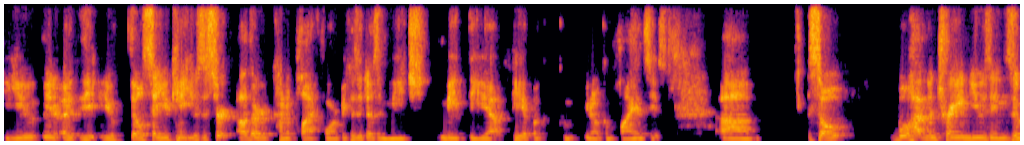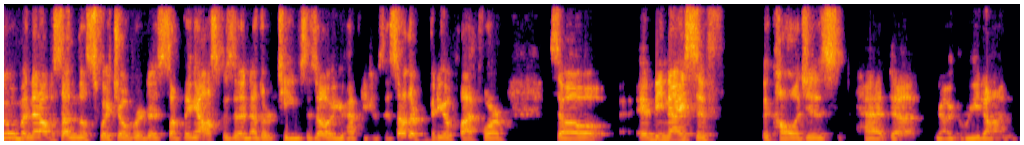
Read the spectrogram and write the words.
you you know you, they'll say you can't use a certain other kind of platform because it doesn't meet meet the uh, PHIPA you know compliances. Um, so we'll have them trained using Zoom, and then all of a sudden they'll switch over to something else because another team says, "Oh, you have to use this other video platform." So it'd be nice if the colleges had uh, you know agreed on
